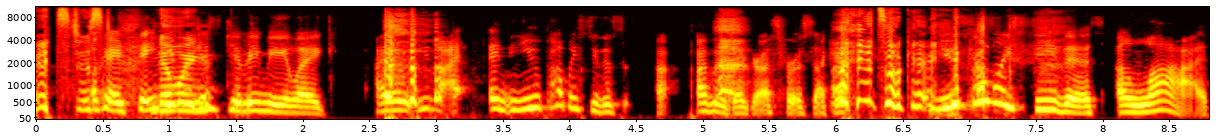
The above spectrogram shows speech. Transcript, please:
it's just Okay, thank you for just giving me like I, you know, I, and you probably see this. I- I'm going to digress for a second. it's okay. You probably see this a lot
